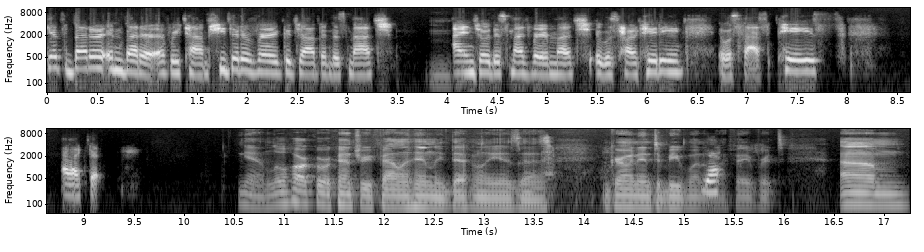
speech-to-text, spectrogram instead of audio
gets better and better every time. She did a very good job in this match. I enjoyed this match very much. It was hard hitting, it was fast paced. I liked it. Yeah, little hardcore country. Fallon Henley definitely is uh, growing into be one of Yeah. my favorites. Um,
